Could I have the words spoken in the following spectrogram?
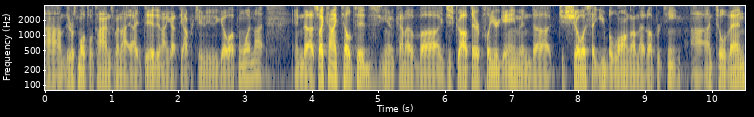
Um, there was multiple times when I, I did, and I got the opportunity to go up and whatnot. And uh, so I kind of tell kids, you know, kind of uh, just go out there, play your game, and uh, just show us that you belong on that upper team. Uh, until then,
